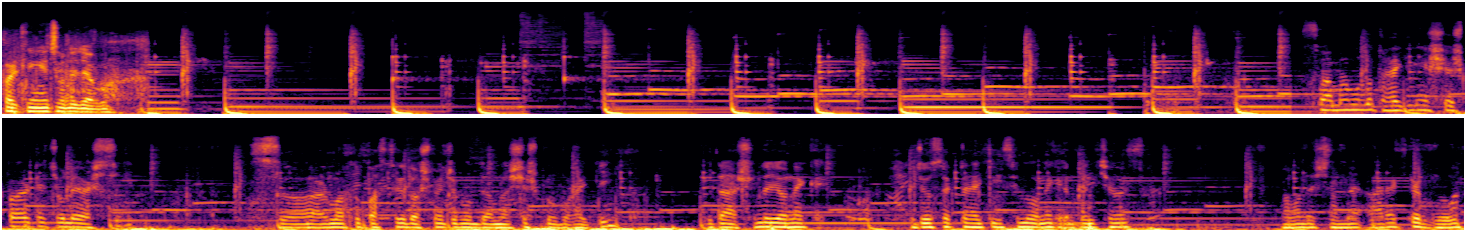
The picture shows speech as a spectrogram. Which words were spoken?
পার্কিংয়ে চলে যাব। সো আমরা মূলত হাইকিংয়ের শেষ পার্টে চলে আসছি। সো আর মাত্র পাঁচ থেকে দশ মিনিটের মধ্যে আমরা শেষ করব হাইকিং এটা আসলেই অনেক জোস একটা হাইকিং ছিল, অনেক অ্যাডভেঞ্চার আমাদের সামনে আর একটা গ্রুপ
